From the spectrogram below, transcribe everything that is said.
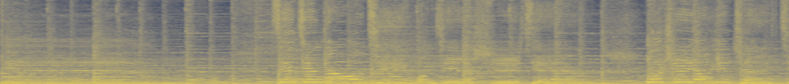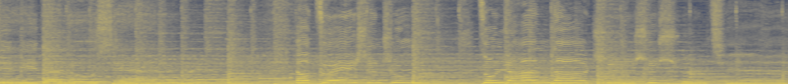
脸。渐渐的忘记，忘记了时间，我只要沿着记忆的路线，到最深处，纵然那只是瞬间。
